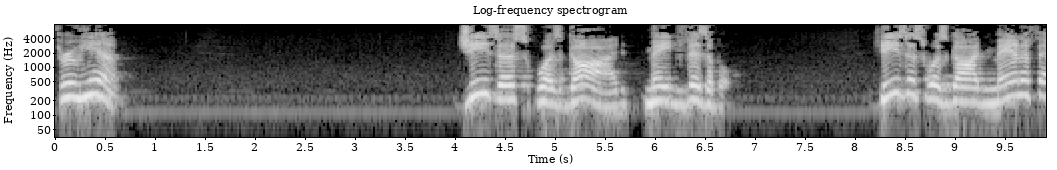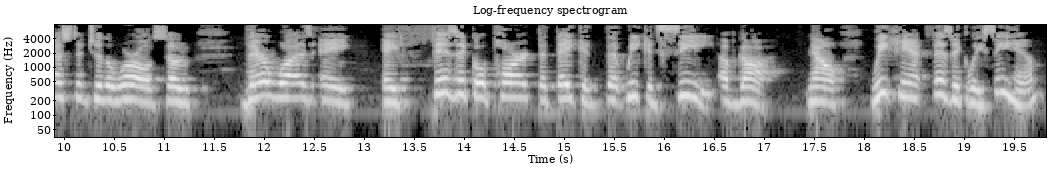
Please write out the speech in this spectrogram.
through him. Jesus was God made visible. Jesus was God manifested to the world. So there was a, a physical part that they could, that we could see of God. Now, we can't physically see him.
